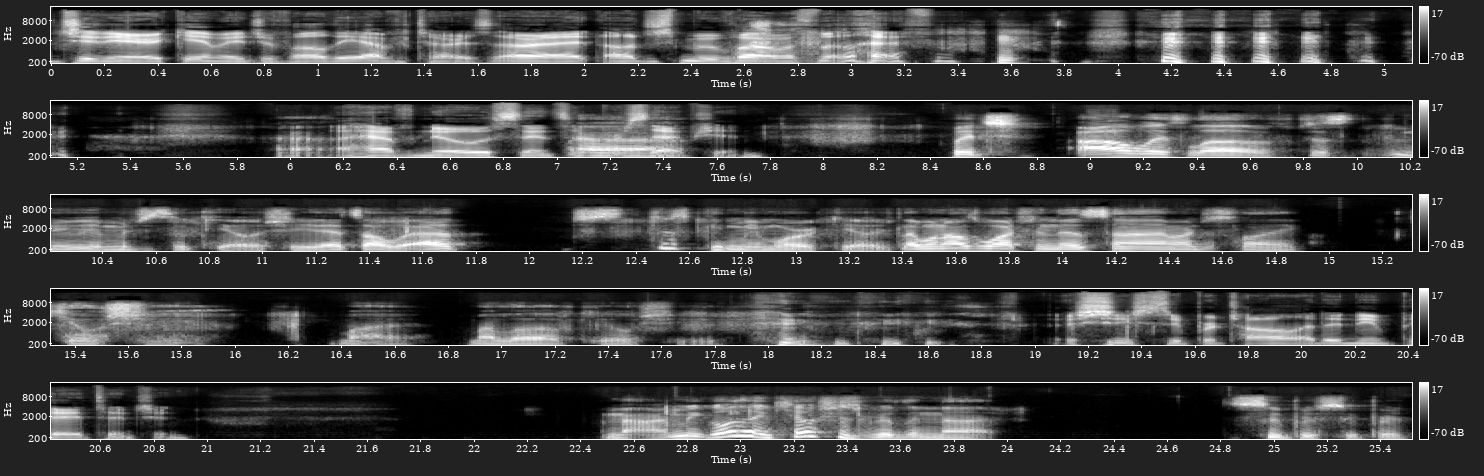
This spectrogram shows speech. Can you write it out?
generic image of all the avatars. All right, I'll just move on with my life. I have no sense of uh, perception. Uh, which I always love, just new images of Kyoshi. That's all. I, just just give me more Kyoshi. Like when I was watching this time, I'm just like Kyoshi, my my love Kyoshi. She's super tall? I didn't even pay attention. Nah, I mean Golden Kyoshi's really not super super.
